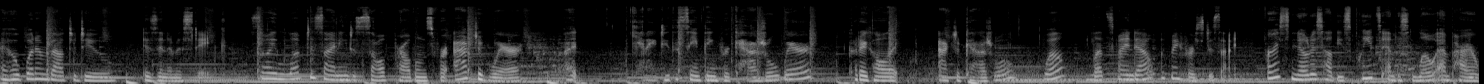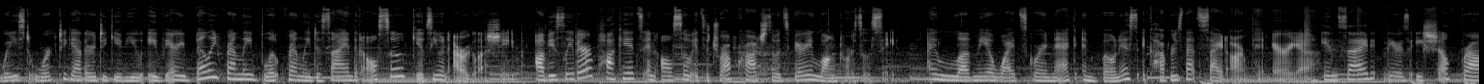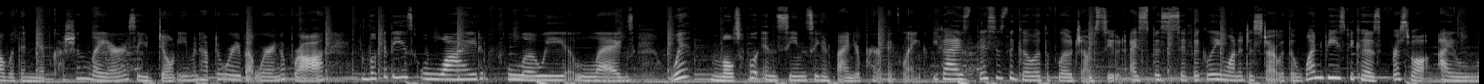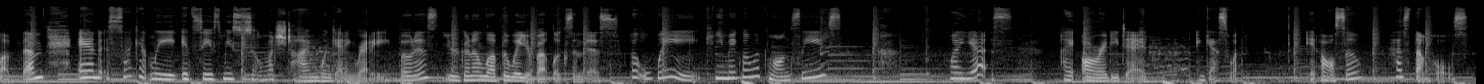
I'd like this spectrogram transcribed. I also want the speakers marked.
Speaker 1: I hope what I'm about to do isn't a mistake. So I love designing to solve problems for activewear, but can I do the same thing for casual wear? Could I call it active casual? Well, let's find out with my first design. First, notice how these pleats and this low empire waist work together to give you a very belly-friendly, bloat-friendly design that also gives you an hourglass shape. Obviously, there are pockets and also it's a drop crotch, so it's very long torso safe. I love me a wide square neck, and bonus, it covers that side armpit area. Inside, there's a shelf bra with a nip cushion layer, so you don't even have to worry about wearing a bra. Look at these wide, flowy legs with multiple inseams so you can find your perfect length. You guys, this is the Go with the Flow jumpsuit. I specifically wanted to start with the one piece because, first of all, I love them, and secondly, it saves me so much time when getting ready. Bonus, you're gonna love the way your butt looks in this. But wait, can you make one with long sleeves? Why, yes, I already did. And guess what? It also has thumb holes.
